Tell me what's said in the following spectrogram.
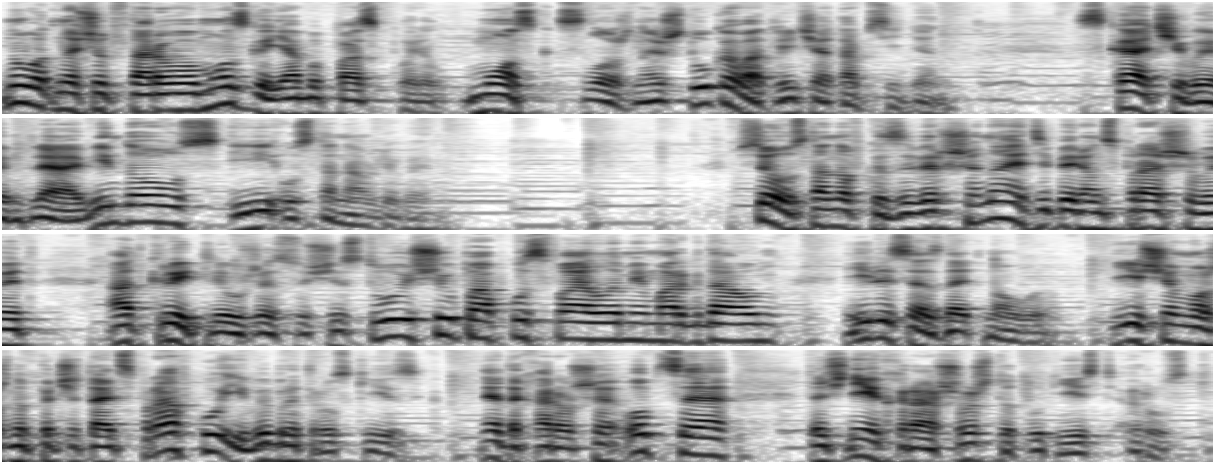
Ну вот насчет второго мозга я бы поспорил. Мозг сложная штука, в отличие от Obsidian. Скачиваем для Windows и устанавливаем. Все, установка завершена, и теперь он спрашивает, открыть ли уже существующую папку с файлами Markdown или создать новую. Еще можно почитать справку и выбрать русский язык. Это хорошая опция, точнее хорошо, что тут есть русский.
